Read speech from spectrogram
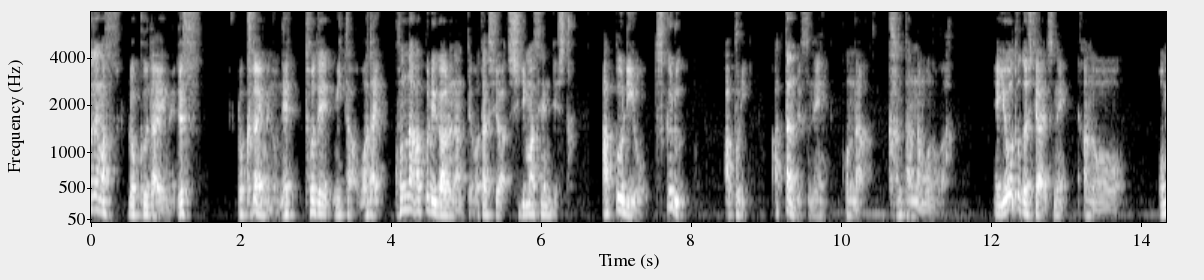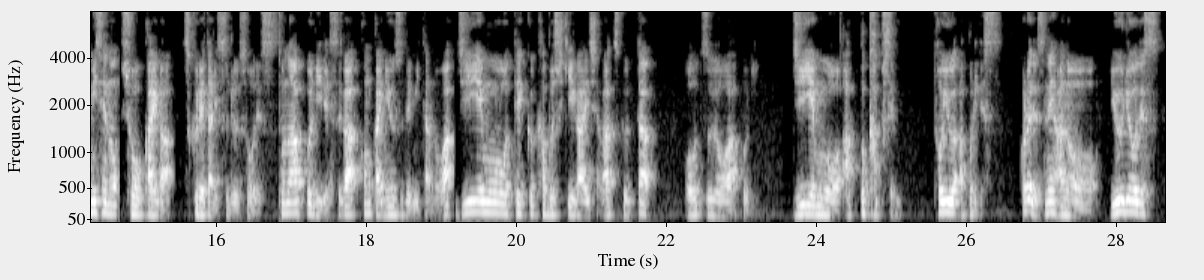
ございます。6代目です。6代目のネットで見た話題。こんなアプリがあるなんて私は知りませんでした。アプリを作るアプリ。あったんですね。こんな簡単なものが。用途としてはですね、あのお店の紹介が作れたりするそうです。そのアプリですが、今回ニュースで見たのは GMO テック株式会社が作った O2O アプリ GMO アップカプセルというアプリです。これですね、あの有料です。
